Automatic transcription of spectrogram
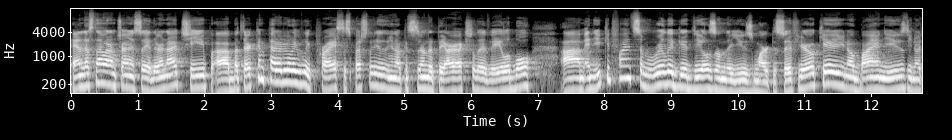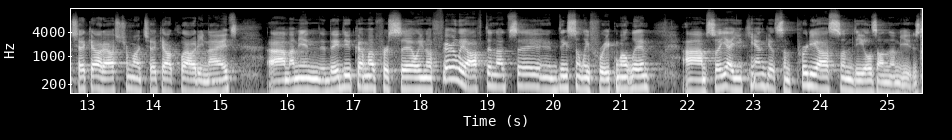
And that's not what I'm trying to say. They're not cheap, uh, but they're competitively priced, especially, you know, considering that they are actually available. Um, and you could find some really good deals on the used market. So if you're okay, you know, buying used, you know, check out Astromart, check out Cloudy Nights. Um, I mean, they do come up for sale, you know, fairly often, I'd say, decently frequently. Um, so yeah, you can get some pretty awesome deals on them used.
